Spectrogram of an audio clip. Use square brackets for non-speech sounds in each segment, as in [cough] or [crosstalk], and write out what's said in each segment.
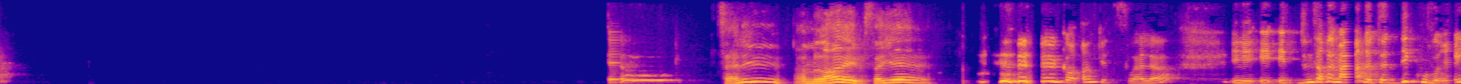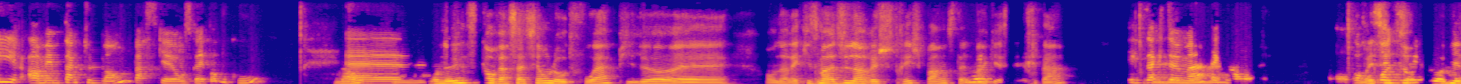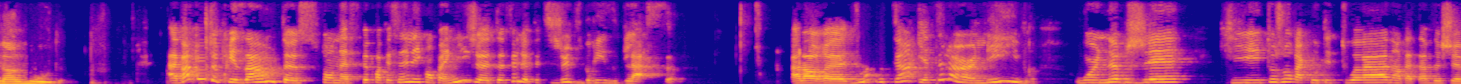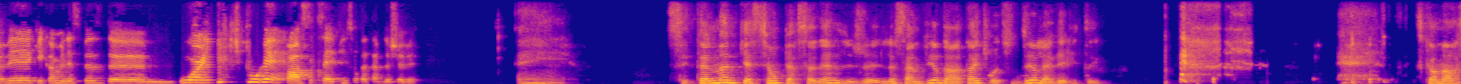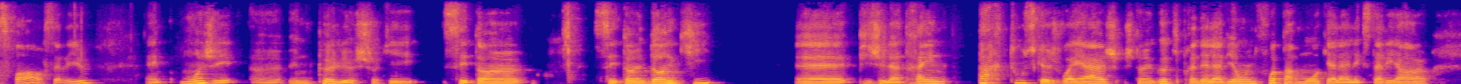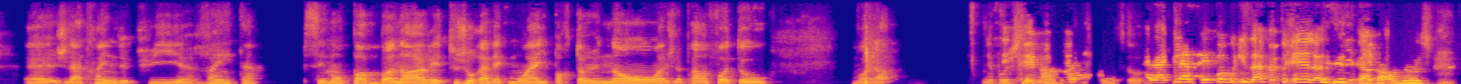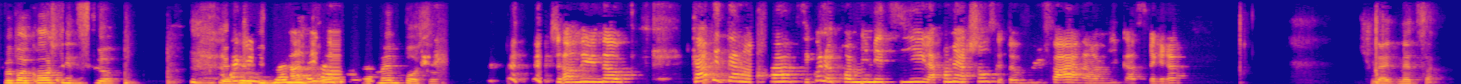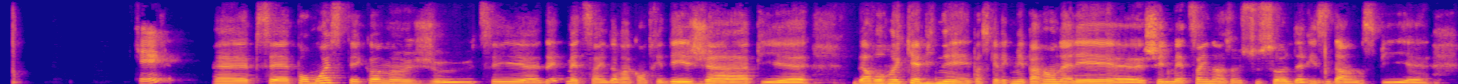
Hello! Salut! I'm live, ça y est! [laughs] Contente que tu sois là. Et, d'une certaine manière, de te découvrir en même temps que tout le monde parce qu'on ne se connaît pas beaucoup. Non. Euh, on a eu une petite conversation l'autre fois, puis là, euh, on aurait quasiment dû l'enregistrer, je pense, tellement que c'était trippant. Exactement. on, va essayer de se dans le mood. Avant que je te présente euh, ton aspect professionnel et compagnie, je te fais le petit jeu du brise-glace. Alors, euh, dis-moi, Christian, y a-t-il un livre ou un objet qui est toujours à côté de toi dans ta table de chevet, qui est comme une espèce de. ou un livre qui pourrait passer sa vie sur ta table de chevet? Hey, c'est tellement une question personnelle. là, ça me vire dans la tête. Je vais te dire la vérité? [laughs] tu commences fort, sérieux? moi, j'ai une peluche, OK? C'est un, c'est un donkey. Euh, puis je la traîne partout ce que je voyage. J'étais un gars qui prenait l'avion une fois par mois qui allait à l'extérieur. Euh, je la traîne depuis 20 euh, ans c'est mon porte-bonheur, est toujours avec moi, il porte un nom, je le prends en photo. Voilà. Il n'y a pas juste les ça. La glace n'est pas brisée à peu près, là. [laughs] je peux pas croire que je t'ai dit ça. Il y a des même pas ça. [laughs] J'en ai une autre. Quand tu étais enfant, c'est quoi le premier métier, la première chose que tu as voulu faire dans la vie quand tu serais grand? Je voulais être médecin. OK. Euh, pour moi, c'était comme un jeu, tu sais, euh, d'être médecin, de rencontrer des gens, puis euh, d'avoir un cabinet, parce qu'avec mes parents, on allait chez le médecin dans un sous-sol de résidence, puis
